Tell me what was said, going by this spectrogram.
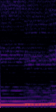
Música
